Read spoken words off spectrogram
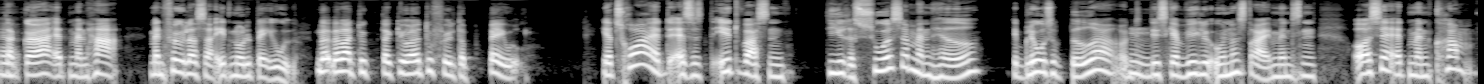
ja. Der gør, at man har man føler sig 1-0 bagud. hvad, hvad var det, der gjorde, at du følte dig bagud? Jeg tror, at altså, et var sådan, de ressourcer, man havde, det blev så bedre, og mm. det, det skal jeg virkelig understrege, men sådan, også, at man kom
